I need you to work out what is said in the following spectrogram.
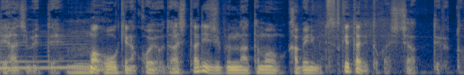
出始めて、まあ、大きな声を出したり自分の頭を壁に打ちつけたりとかしちゃってると。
